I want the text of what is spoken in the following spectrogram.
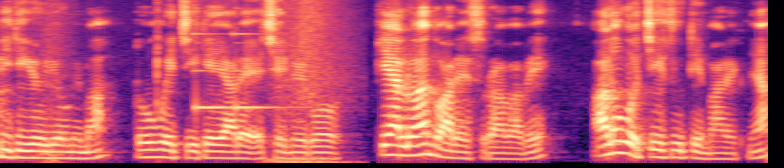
ဗီဒီယိုရုံတွေမှာတိုးဝေကြည့်ခဲ့ရတဲ့အချိန်တွေကိုပြန်လွှမ်းသွားတယ်ဆိုတာပါပဲအားလုံးကိုကျေးဇူးတင်ပါတယ်ခင်ဗျာ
